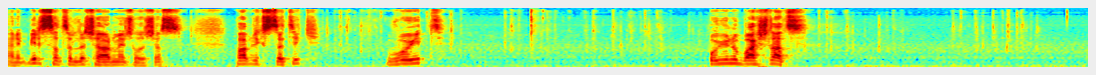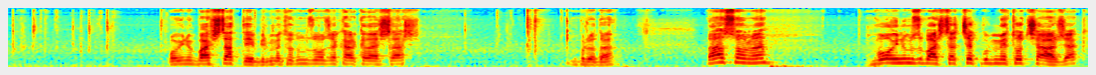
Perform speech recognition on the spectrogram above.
Yani bir satırla çağırmaya çalışacağız. Public static void oyunu başlat. Oyunu başlat diye bir metodumuz olacak arkadaşlar. Burada. Daha sonra bu oyunumuzu başlatacak bu metot çağıracak.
